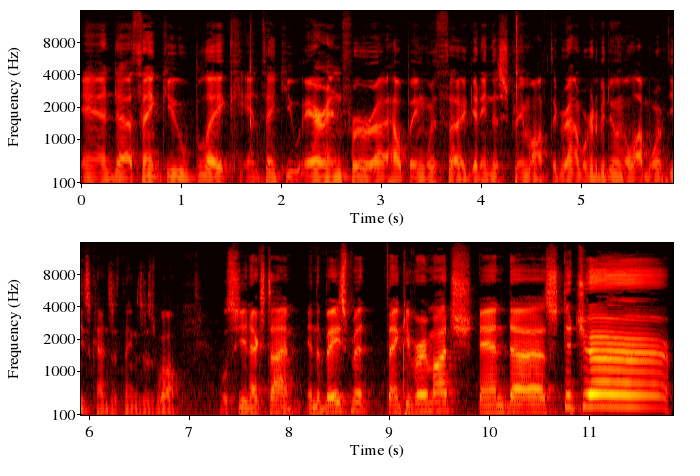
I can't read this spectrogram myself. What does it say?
and uh, thank you Blake and thank you Aaron for uh, helping with uh, getting this stream off the ground. We're going to be doing a lot more of these kinds of things as well. We'll see you next time in the basement. Thank you very much, and uh, Stitcher.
